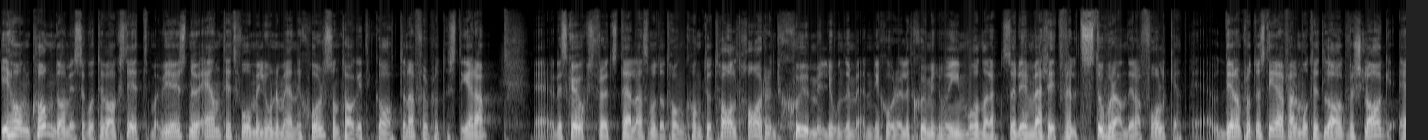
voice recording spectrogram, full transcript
I Hongkong då, om vi ska gå tillbaka dit, vi har just nu en till två miljoner människor som tagit till gatorna för att protestera. Eh, det ska ju också för att ställas mot att Hongkong totalt har runt sju miljoner människor, eller sju miljoner invånare, så det är en väldigt, väldigt stor andel av folket. Eh, det de protesterar i alla fall mot ett lagförslag, eh,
